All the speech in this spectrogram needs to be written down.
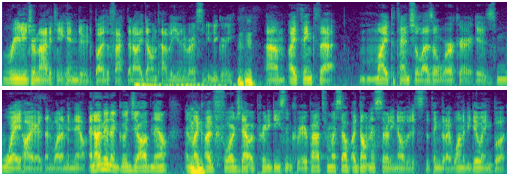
really dramatically hindered by the fact that I don't have a university degree. Mhm. Um, I think that my potential as a worker is way higher than what I'm in now. And I'm in a good job now, and like I've forged out a pretty decent career path for myself. I don't necessarily know that it's the thing that I want to be doing, but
